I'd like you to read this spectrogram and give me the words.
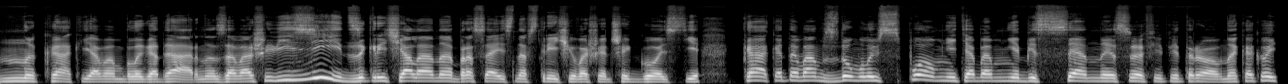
«Но как я вам благодарна за ваш визит!» — закричала она, бросаясь навстречу вошедшей гостье. «Как это вам вздумалось вспомнить обо мне, бесценная Софья Петровна! Какой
